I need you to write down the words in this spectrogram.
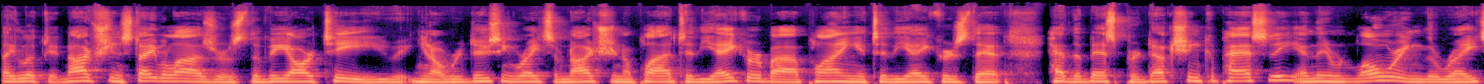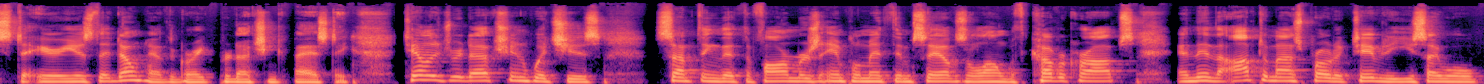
they looked at nitrogen stabilizers, the VRT, you know, reducing rates of nitrogen applied to the acre by applying it to the acres that have the best production capacity and then lowering the rates to areas that don't have the great production capacity. Tillage reduction, which is something that the farmers implement themselves along with cover crops. And then the optimized productivity, you say, well,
